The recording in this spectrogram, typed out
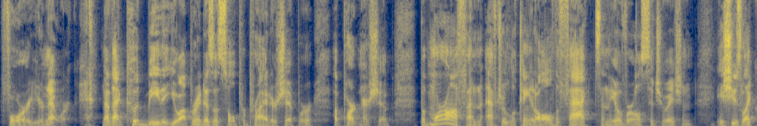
for your network. Now that could be that you operate as a sole proprietorship or a partnership, but more often, after looking at all the facts and the overall situation, issues like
